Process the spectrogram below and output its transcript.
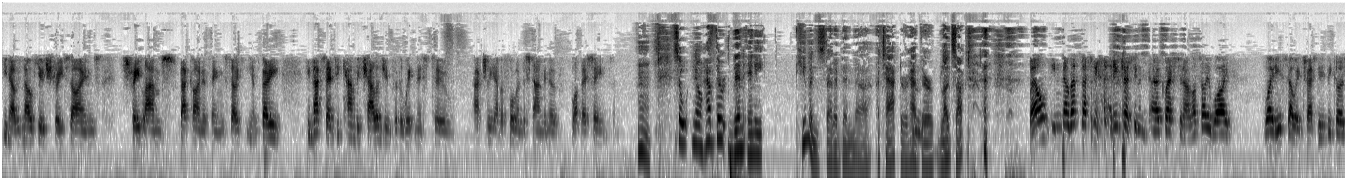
You know, there's no huge street signs, street lamps, that kind of thing. So, it's, you know, very, in that sense, it can be challenging for the witness to actually have a full understanding of what they're seeing. Hmm. So now, have there been any humans that have been uh, attacked or had hmm. their blood sucked? well, you know that's that's an, an interesting uh, question, and I'll tell you why why it is so interesting. Is because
